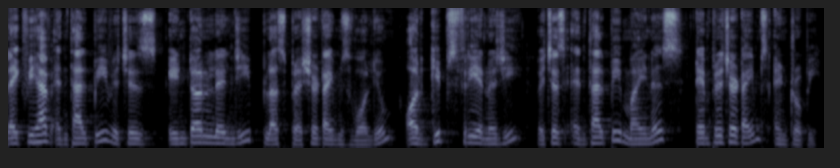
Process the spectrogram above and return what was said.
Like we have enthalpy, which is internal energy plus pressure times volume, or Gibbs free energy, which is enthalpy minus temperature times entropy.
